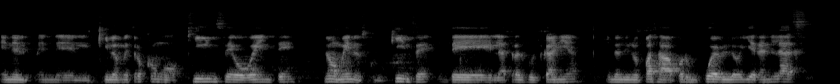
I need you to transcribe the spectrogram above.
en el, en el kilómetro como 15 o 20, no menos, como 15 de la Transvulcania, en donde uno pasaba por un pueblo y eran las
